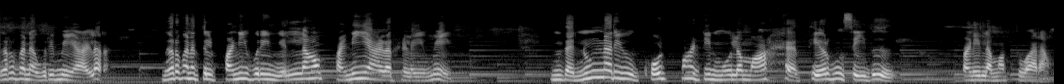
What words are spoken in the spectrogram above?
நிறுவன உரிமையாளர். நிறுவனத்தில் பணிபுரியும் எல்லா பணியாளர்களையுமே இந்த நுண்ணறிவு கோட்பாட்டின் மூலமாக தேர்வு செய்து பணியில் அமர்த்துவாராம்.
